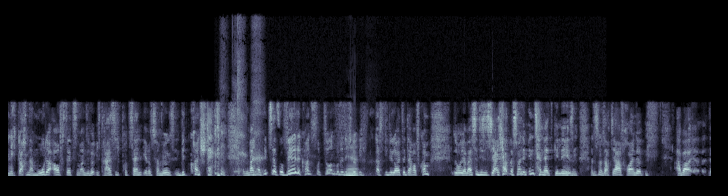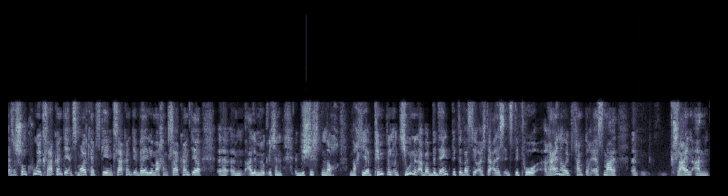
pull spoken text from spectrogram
nicht doch einer Mode aufsetzen, wollen sie wirklich 30 Prozent ihres Vermögens in Bitcoin stecken. Also manchmal gibt's ja so wilde Konstruktionen, wo du dich ja. wirklich wunderst, wie die Leute darauf kommen. So, ja, weißt du, dieses Jahr, ich habe das mal im Internet gelesen, also dass man sagt, ja, Freunde, aber äh, das ist schon cool. Klar könnt ihr in Small Caps gehen, klar könnt ihr Value machen, klar könnt ihr äh, ähm, alle möglichen Geschichten noch, noch hier pimpen und tunen, aber bedenkt bitte, was ihr euch da alles ins Depot reinholt. Fangt doch erstmal ähm, klein an.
